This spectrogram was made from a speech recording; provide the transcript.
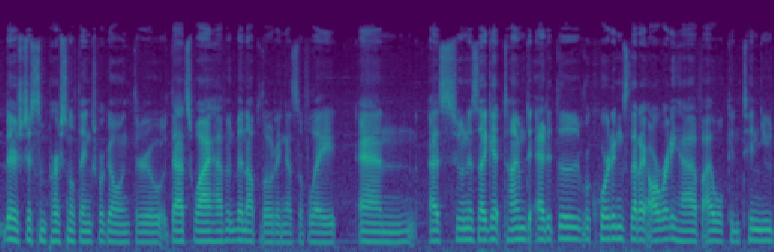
there's just some personal things we're going through. That's why I haven't been uploading as of late. And as soon as I get time to edit the recordings that I already have, I will continue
